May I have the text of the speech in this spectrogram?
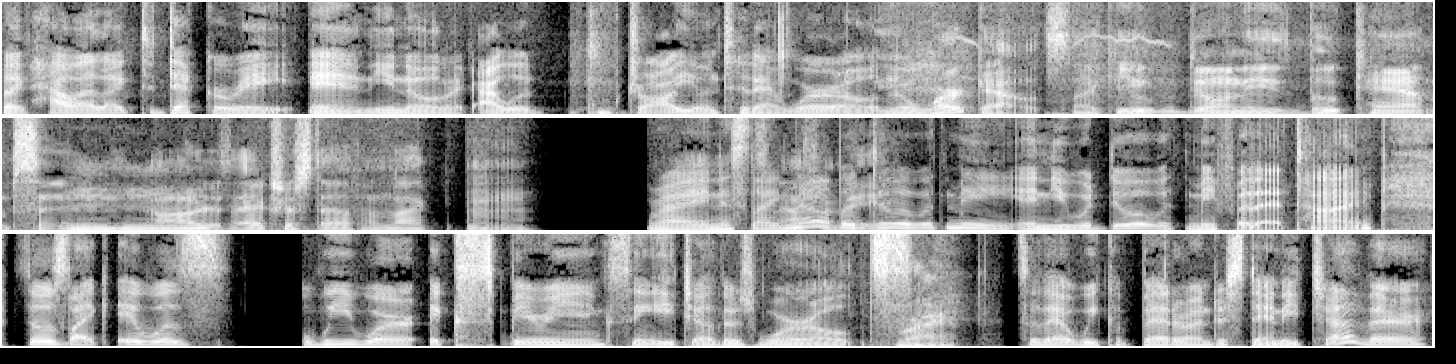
like how I like to decorate. And, you know, like I would draw you into that world. Your workouts, like you doing these boot camps and Mhm. all this extra stuff. I'm like, mm Right. And it's like, no, but me. do it with me. And you would do it with me for that time. So it was like, it was, we were experiencing each other's worlds right. so that we could better understand each other.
